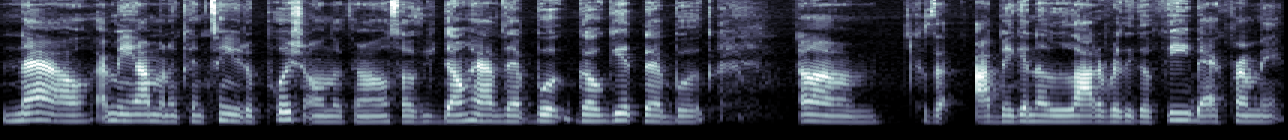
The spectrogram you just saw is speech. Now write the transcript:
now, I mean, I'm gonna continue to push on the throne. So if you don't have that book, go get that book, um, because I've been getting a lot of really good feedback from it.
